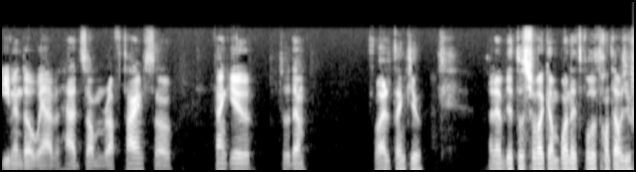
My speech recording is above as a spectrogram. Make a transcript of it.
even though we have had some rough times. So, thank you to them. Well, thank you. Allez, à bientôt sur vakarm.net pour d'autres interviews.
